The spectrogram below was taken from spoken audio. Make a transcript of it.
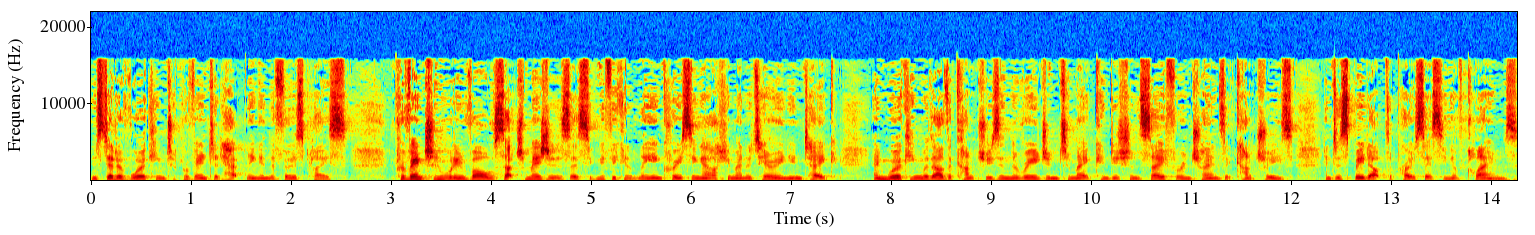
instead of working to prevent it happening in the first place? Prevention would involve such measures as significantly increasing our humanitarian intake and working with other countries in the region to make conditions safer in transit countries and to speed up the processing of claims.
